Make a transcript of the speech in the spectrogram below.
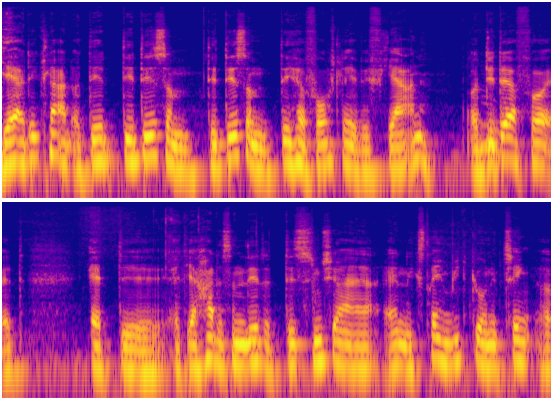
Ja, det er klart, og det, det, er, det, som, det er det, som det her forslag vil fjerne. Og mm. det er derfor, at at, øh, at jeg har det sådan lidt, at det synes jeg er, er en ekstremt vidtgående ting at,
